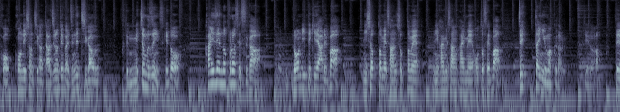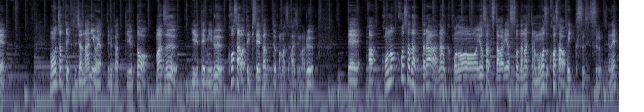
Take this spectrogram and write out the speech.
こうコンディション違って味の出が全然違うてめっちゃむずいんですけど改善のプロセスが論理的であれば2ショット目3ショット目2杯目3杯目落とせば絶対にうまくなるっていうのがあってもうちょっといくとじゃあ何をやってるかっていうとまず入れてみる濃さは適正かとかまず始まる。であこの濃さだったらなんかこの良さ伝わりやすそうだなって言ったらまず濃さをフィックスするんですよね。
